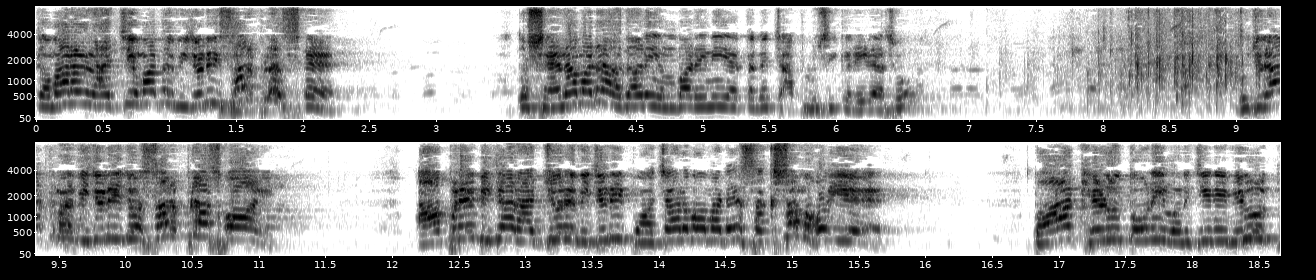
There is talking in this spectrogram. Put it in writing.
કે અમારા રાજ્યમાં તો વીજળી સરપ્લસ છે. તો શેના માટે અદાણી અંબાણીની તમે ચાપલુસી કરી રહ્યા છો? ગુજરાતમાં વીજળી જો સરપ્લસ હોય, આપણે બીજા રાજ્યોને વીજળી પહોંચાડવા માટે સક્ષમ હોઈએ. તો આ ખેડૂતોની મરજીની વિરુદ્ધ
